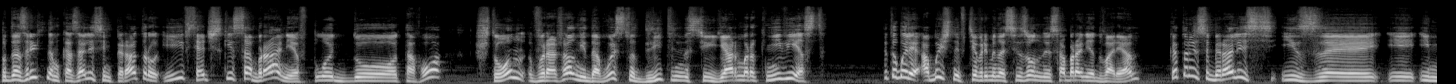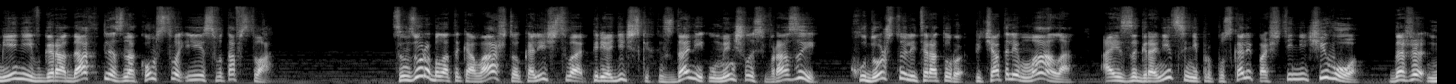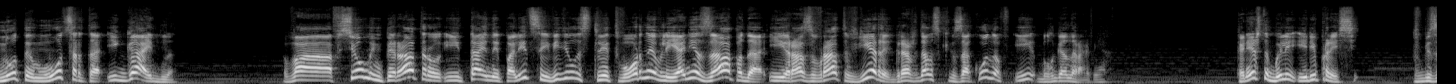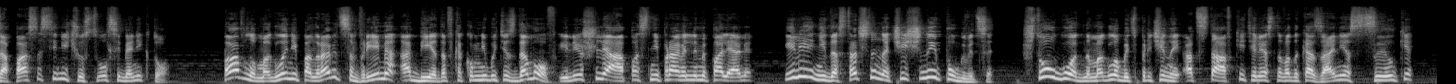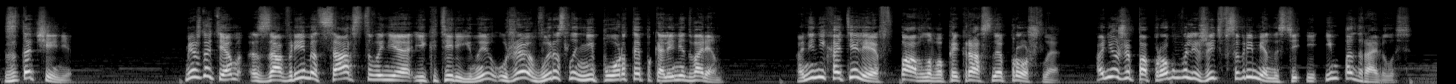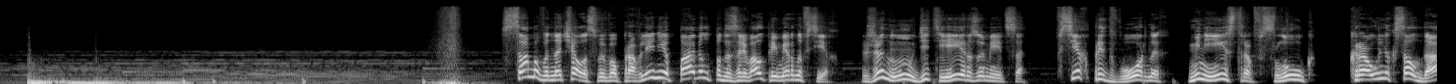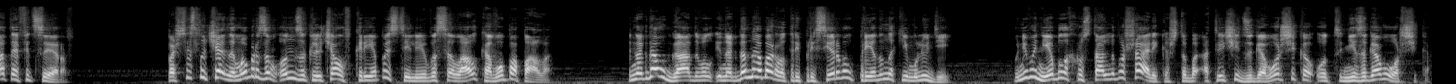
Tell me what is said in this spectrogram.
Подозрительным казались императору и всяческие собрания, вплоть до того, что он выражал недовольство длительностью ярмарок невест. Это были обычные в те времена сезонные собрания дворян, которые собирались из э, и, имений в городах для знакомства и сватовства. Цензура была такова, что количество периодических изданий уменьшилось в разы. Художественную литературу печатали мало, а из-за границы не пропускали почти ничего, даже ноты Моцарта и Гайдна. Во всем императору и тайной полиции виделось тлетворное влияние Запада и разврат веры, гражданских законов и благонравия. Конечно, были и репрессии. В безопасности не чувствовал себя никто. Павлу могло не понравиться время обеда в каком-нибудь из домов, или шляпа с неправильными полями, или недостаточно начищенные пуговицы. Что угодно могло быть причиной отставки, телесного наказания, ссылки, заточения. Между тем, за время царствования Екатерины уже выросло непортое поколение дворян. Они не хотели в Павлово прекрасное прошлое. Они уже попробовали жить в современности, и им понравилось. С самого начала своего правления Павел подозревал примерно всех. Жену, детей, разумеется, всех придворных, министров, слуг, караульных солдат и офицеров. Почти случайным образом он заключал в крепость или высылал кого попало. Иногда угадывал, иногда наоборот репрессировал преданных ему людей. У него не было хрустального шарика, чтобы отличить заговорщика от незаговорщика.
